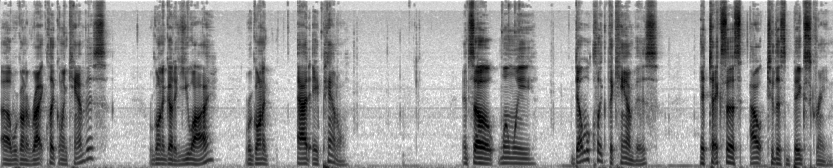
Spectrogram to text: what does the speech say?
uh, we're going to right click on Canvas. We're going to go to UI. We're going to add a panel. And so when we double click the canvas, it takes us out to this big screen.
